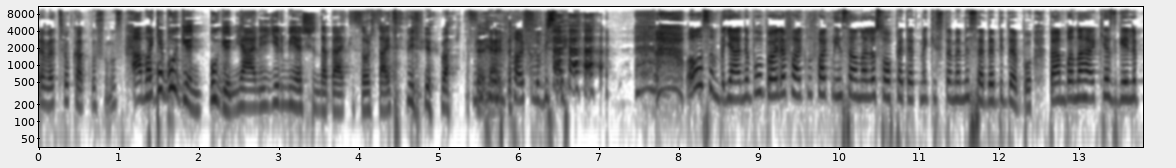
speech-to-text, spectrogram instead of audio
evet çok haklısınız. Ama Peki bu bugün, bugün yani 20 yaşında belki sorsaydın bilmiyorum artık söylerdim. farklı bir şey. Olsun yani bu böyle farklı farklı insanlarla sohbet etmek istememin sebebi de bu. Ben bana herkes gelip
